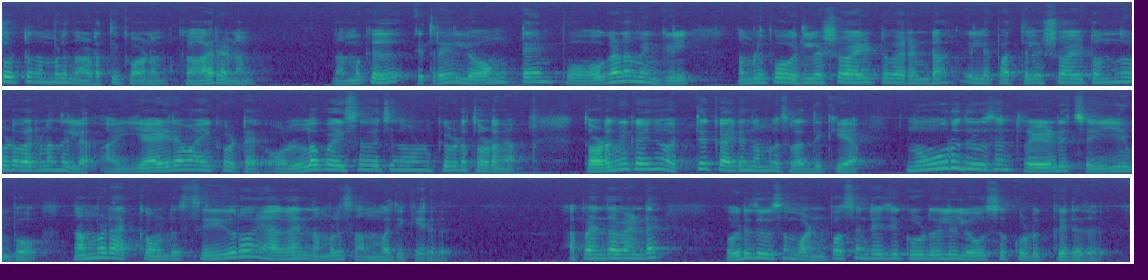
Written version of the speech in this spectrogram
തൊട്ട് നമ്മൾ നടത്തിക്കോണം. കാരണം നമുക്ക് ഇത്രയും ലോങ് ടൈം പോകണമെങ്കിൽ നമ്മളിപ്പോൾ ഒരു ലക്ഷമായിട്ട് വരണ്ട ഇല്ല പത്ത് ലക്ഷമായിട്ട് ഒന്നും ഇവിടെ വരണമെന്നില്ല. അയ്യായിരം ആയിക്കോട്ടെ ഉള്ള പൈസ വെച്ച് നമുക്ക് ഇവിടെ തുടങ്ങാം. തുടങ്ങിക്കഴിഞ്ഞാൽ ഒറ്റ കാര്യം നമ്മൾ ശ്രദ്ധിക്കുക. നൂറ് ദിവസം ട്രേഡ് ചെയ്യുമ്പോൾ നമ്മുടെ അക്കൗണ്ട് സീറോ ആകാൻ നമ്മൾ സമ്മതിക്കരുത്. അപ്പോൾ എന്താ വേണ്ടേ? ഒരു ദിവസം വൺ പെർസെന്റേജ് കൂടുതൽ ലോസ് കൊടുക്കരുത്.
